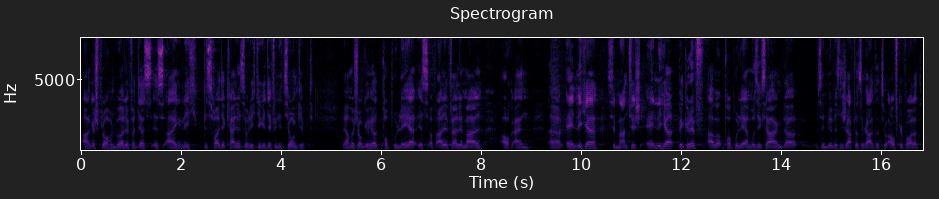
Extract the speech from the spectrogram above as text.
angesprochen wurde, für das es eigentlich bis heute keine so richtige Definition gibt. Wir haben ja schon gehört, populär ist auf alle Fälle mal auch ein äh, ähnlicher, semantisch ähnlicher Begriff, aber populär muss ich sagen, da sind wir Wissenschaftler sogar dazu aufgefordert,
